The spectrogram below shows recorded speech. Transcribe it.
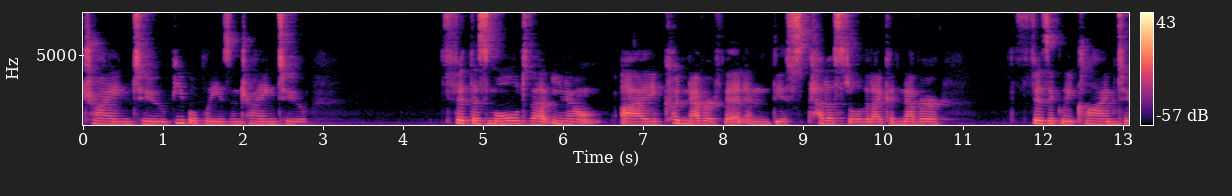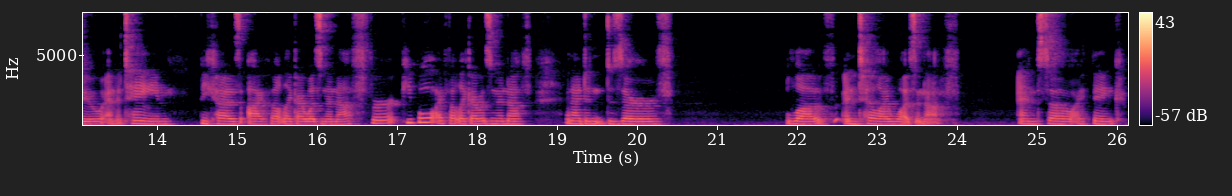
trying to people please and trying to fit this mold that, you know, I could never fit and this pedestal that I could never physically climb to and attain because I felt like I wasn't enough for people. I felt like I wasn't enough and I didn't deserve love until I was enough. And so I think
